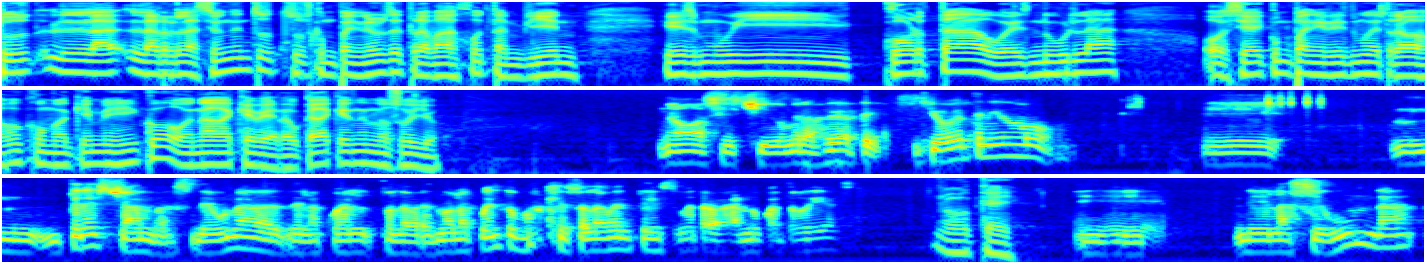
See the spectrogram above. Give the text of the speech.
tú- la, la relación entre tus compañeros de trabajo también es muy corta o es nula, o si hay compañerismo de trabajo como aquí en México, o nada que ver, o cada quien en lo suyo. No, sí es chido. Mira, fíjate, yo he tenido eh, mm, tres chambas, de una de la cual, pues la verdad no la cuento porque solamente estuve trabajando cuatro días. Ok, Eh, de la segunda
